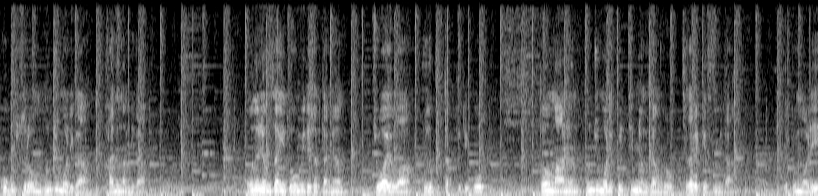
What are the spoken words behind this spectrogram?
고급스러운 혼주머리가 가능합니다. 오늘 영상이 도움이 되셨다면 좋아요와 구독 부탁드리고 더 많은 혼주머리 꿀팁 영상으로 찾아뵙겠습니다. 예쁜 머리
